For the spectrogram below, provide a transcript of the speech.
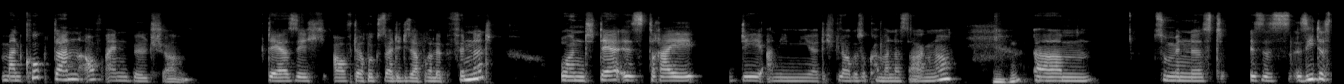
man guckt dann auf einen Bildschirm, der sich auf der Rückseite dieser Brille befindet. Und der ist 3D animiert. Ich glaube, so kann man das sagen. Ne? Mhm. Ähm, zumindest es, sieht es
